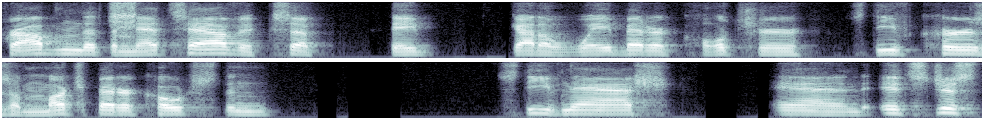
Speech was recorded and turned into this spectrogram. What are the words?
problem that the Nets have, except they've got a way better culture. Steve Kerr's a much better coach than Steve Nash. And it's just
